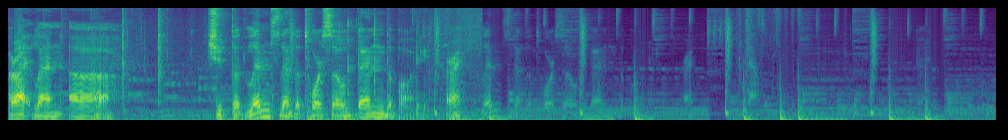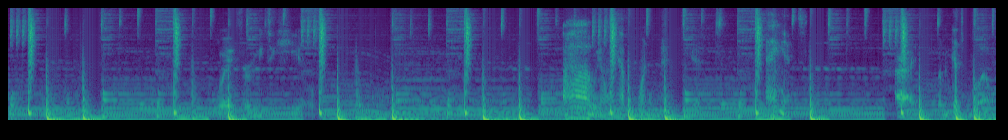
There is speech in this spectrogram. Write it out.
Alright, Len. Uh, shoot the limbs, then the torso, then the body. Alright? Limbs, then the torso, then the body. Alright? Now. Okay. Wait for me to heal. Ah, we only have one minute yet. Dang it. Alright, let me get full health.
